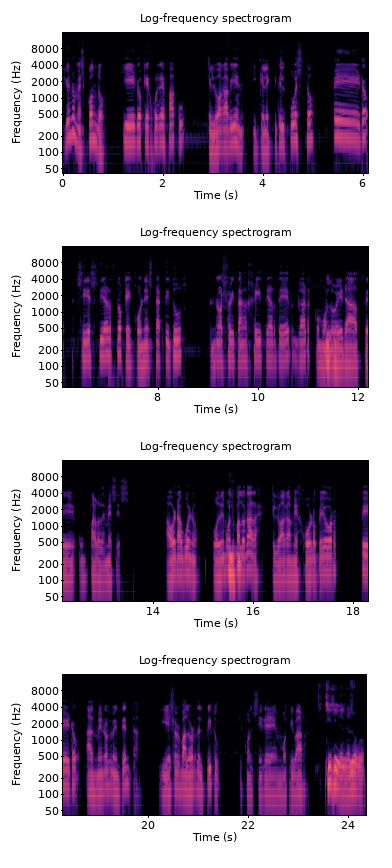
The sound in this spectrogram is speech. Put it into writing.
Yo no me escondo, quiero que juegue Facu, que lo haga bien y que le quite el puesto, pero sí es cierto que con esta actitud no soy tan hater de Edgar como lo era hace un par de meses. Ahora, bueno, podemos valorar que lo haga mejor o peor, pero al menos lo intenta. Y eso es valor del Pitu, que consigue motivar. Sí, sí, desde luego.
